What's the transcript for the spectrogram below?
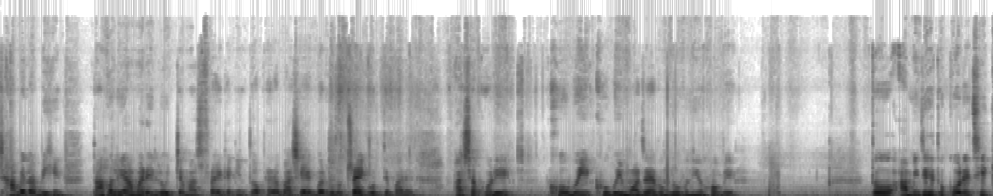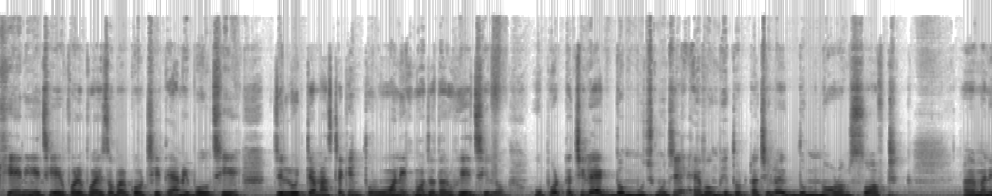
ঝামেলাবিহীন, তাহলে আমার এই লইট্টা মাছ ফ্রাইটা কিন্তু আপনারা বাসে একবার হলো ট্রাই করতে পারেন। আশা করি খুবই খুবই মজা এবং লোভনীয় হবে। তো আমি যেহেতু করেছি, খেয়ে নিয়েছি, এরপরে ভয়েস ওভার করছি তাই আমি বলছি যে লইট্টা মাছটা কিন্তু অনেক মজাদার হয়েছিল। উপরটা ছিল একদম মুচমুচে এবং ভেতরটা ছিল একদম নরম সফট মানে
